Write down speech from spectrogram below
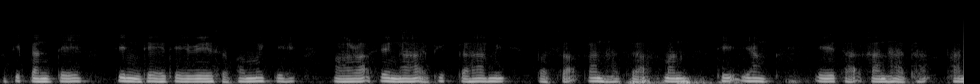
อภิกันเต สิ้นเทเทเวสพมเกมาระเสนาอภิกามิปัสสะกันหัสสะมันทิยัง เอทะคันหัตถะพัน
